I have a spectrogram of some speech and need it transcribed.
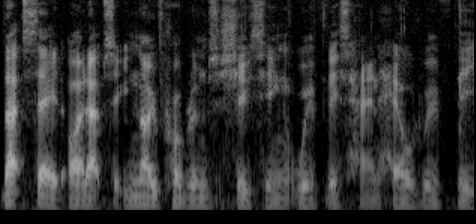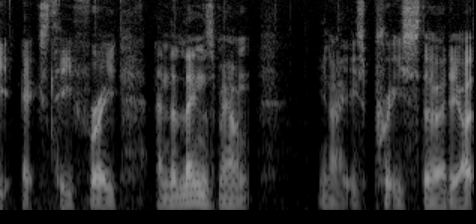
That said, I had absolutely no problems shooting with this handheld with the X-T3 and the lens mount you know, it's pretty sturdy. I,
